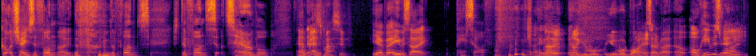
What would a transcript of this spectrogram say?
Got to change the font though. The font, the fonts, the fonts terrible. No, And, but and it's massive. yeah, but he was like, piss off. Like, No, what? no, you were you were right. Was I right? Oh, oh he was yeah, right.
